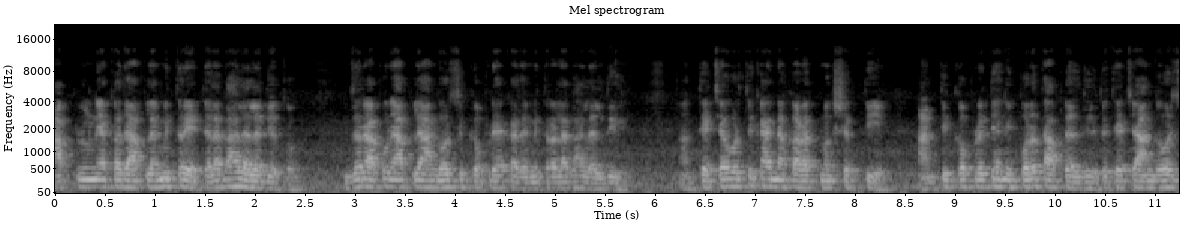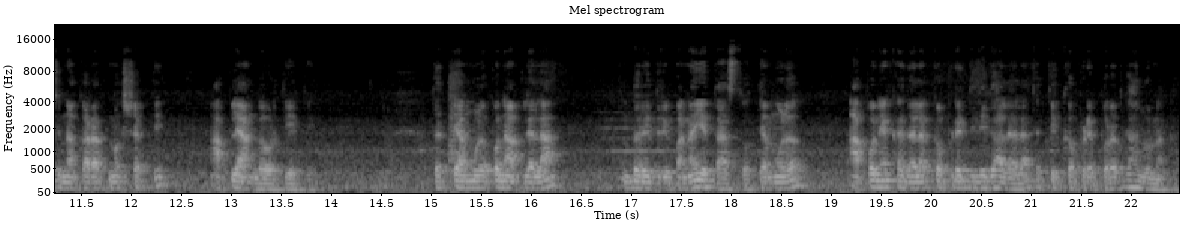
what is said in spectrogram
आपण एखादा आपला मित्र आहे त्याला घालायला देतो. जर आपण आपल्या अंगावरचे कपडे एखाद्या मित्राला घालायला दिले आणि त्याच्यावरती काय नकारात्मक शक्ती आहे आणि ती कपडे त्याने परत आपल्याला दिले तर त्याच्या अंगावरची नकारात्मक शक्ती आपल्या अंगावरती येते. तर त्यामुळं पण आपल्याला दरिद्रीपणा येत असतो. त्यामुळं आपण एखाद्याला कपडे दिले घालायला तर ते कपडे परत घालू नका.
